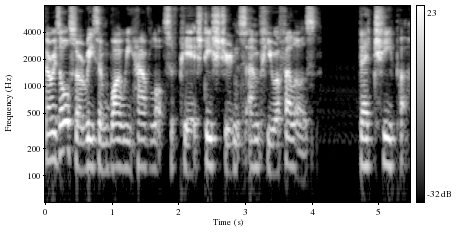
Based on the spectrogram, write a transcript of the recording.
There is also a reason why we have lots of PhD students and fewer fellows. They're cheaper.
